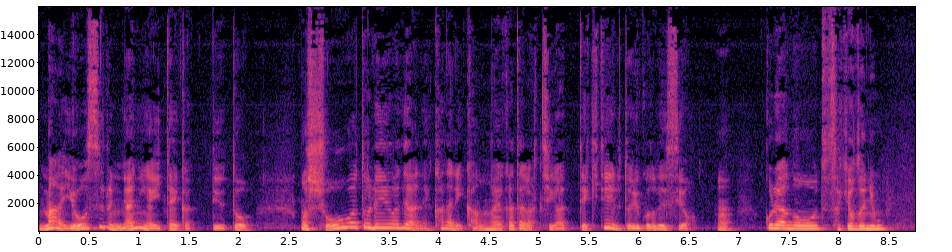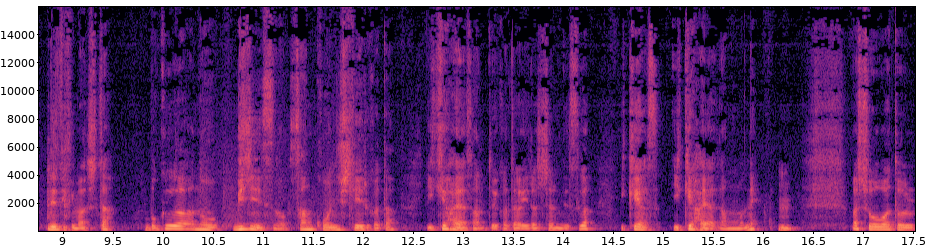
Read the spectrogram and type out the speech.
まあ要するに何が言いたいかっていうともう昭和と令和ではねかなり考え方が違ってきているということですよ、うん、これあの先ほどに出てきました。僕があのビジネスの参考にしている方池早さんという方がいらっしゃるんですが池池早さんもね、うん。まあ、昭和と、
